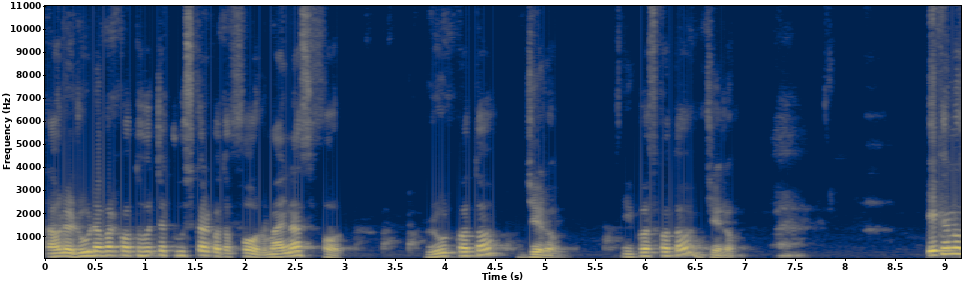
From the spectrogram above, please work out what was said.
তাহলে রুট আবার কত হচ্ছে? টু স্কোয়ার কত? ফোর মাইনাস ফোর রুট কত? জিরো ইকুয়াস কত? জিরো এখানেও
